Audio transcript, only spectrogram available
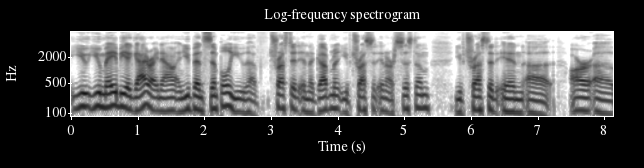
you you may be a guy right now and you've been simple you have trusted in the government you've trusted in our system you've trusted in uh, our uh,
